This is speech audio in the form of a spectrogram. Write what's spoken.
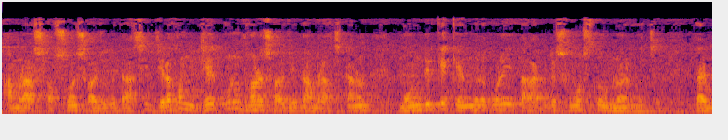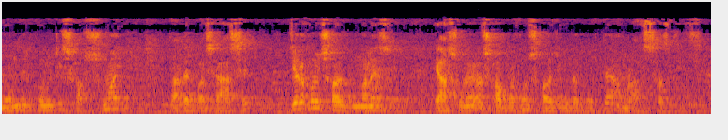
আমরা সবসময় সহযোগিতা আছি। যেরকম যে কোনো ধরনের সহযোগিতা আমরা আছি। কারণ মন্দিরকে কেন্দ্র করেই তারাপীঠের সমস্ত উন্নয়ন হচ্ছে। তাই মন্দির কমিটি সবসময় তাদের পাশে আসে যেরকমই সহ- মানে আসুন সব রকম সহযোগিতা করতে আমরা আশ্বাস দিয়েছি।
